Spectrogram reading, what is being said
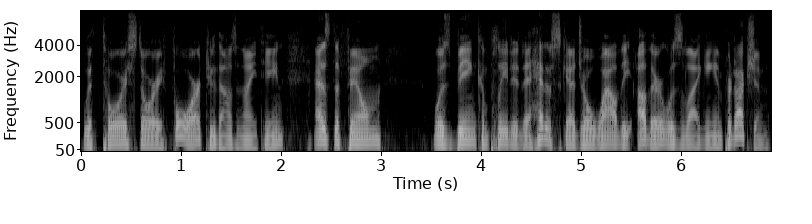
with Toy Story 4 2019 as the film was being completed ahead of schedule while the other was lagging in production,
